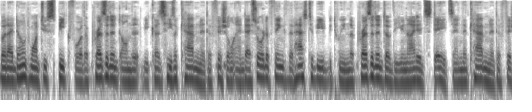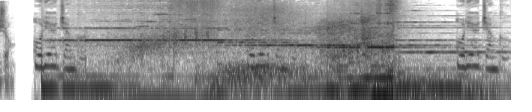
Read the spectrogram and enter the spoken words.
but I don't want to speak for the president on that because he's a cabinet official and I sort of think that has to be between the president of the United States and the cabinet official. Audio Jungle. Audio Jungle. Audio Jungle.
